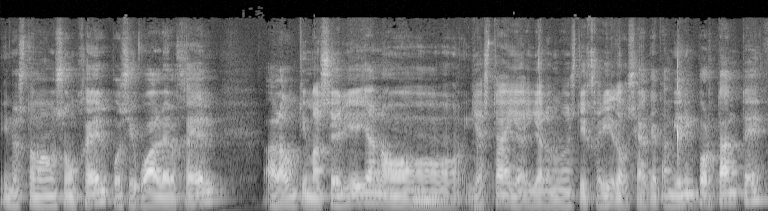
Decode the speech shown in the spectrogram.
y nos tomamos un gel, pues igual el gel a la última serie ya no ya está, ya, ya lo hemos digerido. O sea que también importante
